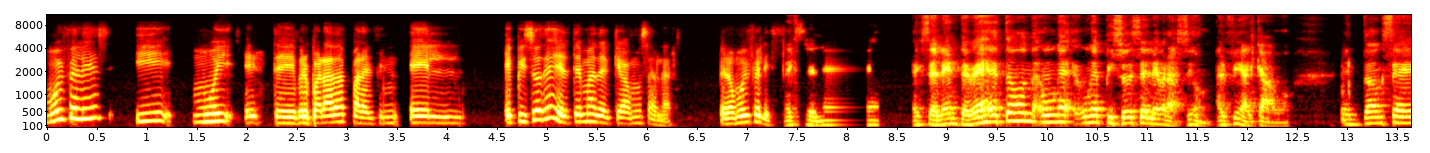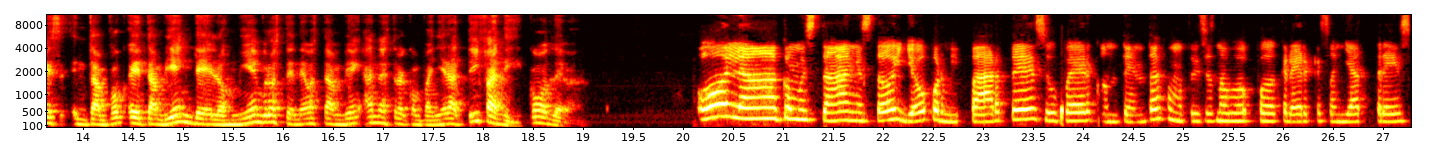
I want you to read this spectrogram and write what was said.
muy feliz y muy este, preparada para el, fin, el episodio y el tema del que vamos a hablar, pero muy feliz. Excelente, excelente. ¿Ves? Esto es un, un, episodio de celebración, al fin y al cabo. Entonces, tampoco, eh, también de los miembros tenemos también a nuestra compañera Tiffany. ¿Cómo le va? Hola, ¿cómo están? Estoy yo por mi parte súper contenta. Como tú dices, no puedo creer que son ya tres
